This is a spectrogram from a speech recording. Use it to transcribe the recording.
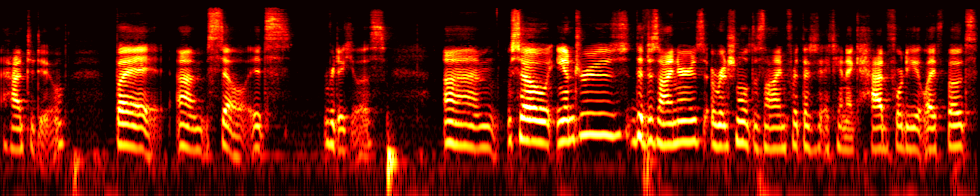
had to do but um, still it's ridiculous um, so andrews the designer's original design for the titanic had 48 lifeboats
